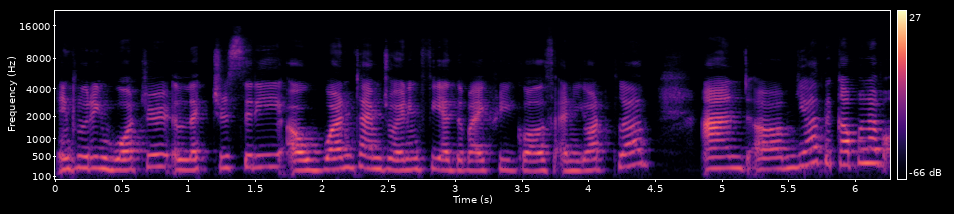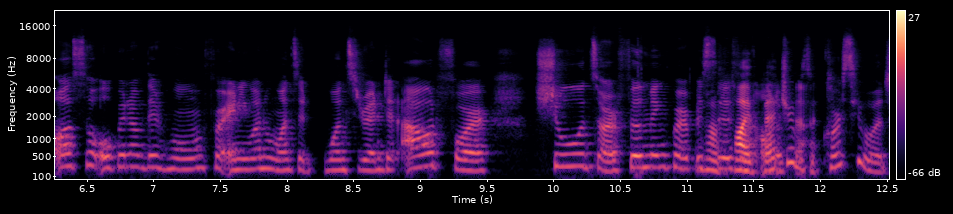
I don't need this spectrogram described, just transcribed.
including water, electricity, a one-time joining fee at Dubai Creek Golf and Yacht Club. And um, yeah, the couple have also opened up their home for anyone who wants it wants to rent it out for shoots or filming purposes. Well, five all of bedrooms, of course you would.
